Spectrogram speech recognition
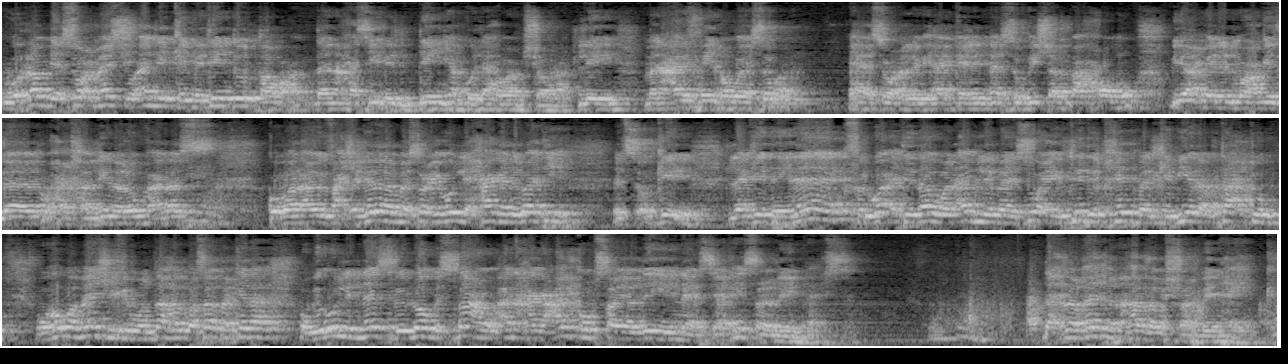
والرب يسوع ماشي وقال لي الكلمتين دول طبعا ده أنا هسيب الدنيا كلها وأمشي وراك. ليه؟ ما أنا عارف مين هو يسوع. يسوع اللي بيأكل الناس وبيشبعهم وبيعمل المعجزات وهيخلينا نبقى ناس. كبار قوي فعشان كده لما يسوع يقول لي حاجة دلوقتي it's okay. لكن هناك في الوقت ده قبل ما يسوع يبتدي الخدمة الكبيرة بتاعته وهو ماشي في منتهى البساطة كده وبيقول للناس بيقول لهم اسمعوا أنا هجعلكم صيادي الناس. يعني إيه صيادي الناس؟ ده إحنا لغاية النهارده مش فاهمينها يمكن.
